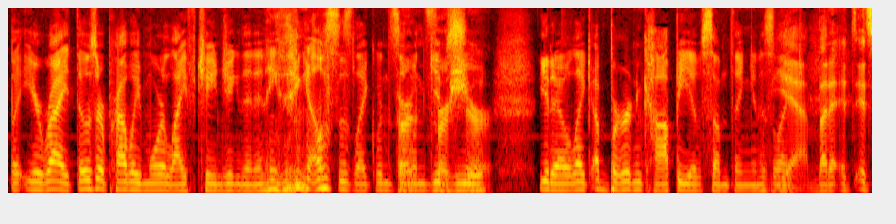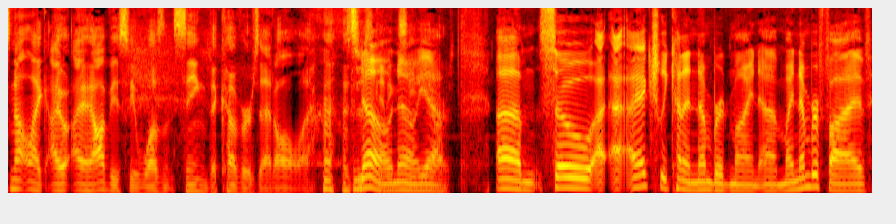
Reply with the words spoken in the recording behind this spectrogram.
but you're right; those are probably more life changing than anything else. Is like when someone for gives you, sure. you know, like a burned copy of something, and it's like, yeah, but it, it's not like I, I obviously wasn't seeing the covers at all. No, no, yeah. Um, so I, I actually kind of numbered mine. Uh, my number five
